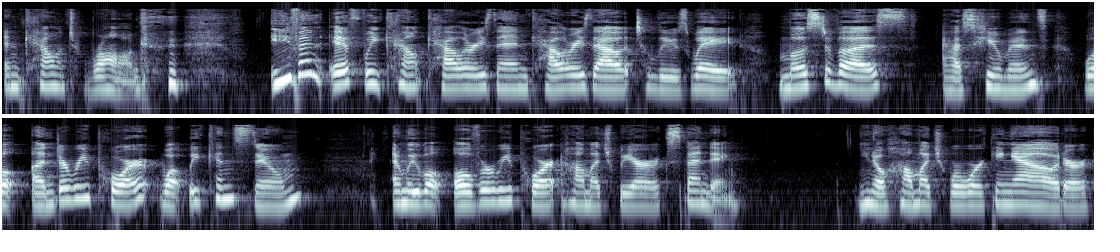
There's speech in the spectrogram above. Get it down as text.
and count wrong. Even if we count calories in, calories out to lose weight, most of us as humans will underreport what we consume and we will overreport how much we are expending. You know, how much we're working out or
